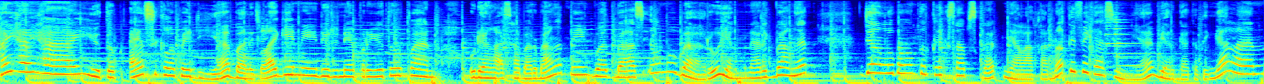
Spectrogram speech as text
Hai hai hai, YouTube Encyclopedia balik lagi nih di dunia per YouTubean. Udah gak sabar banget nih buat bahas ilmu baru yang menarik banget. Jangan lupa untuk klik subscribe, nyalakan notifikasinya biar gak ketinggalan.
